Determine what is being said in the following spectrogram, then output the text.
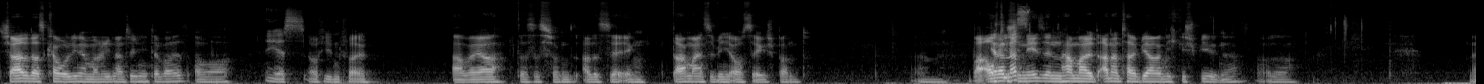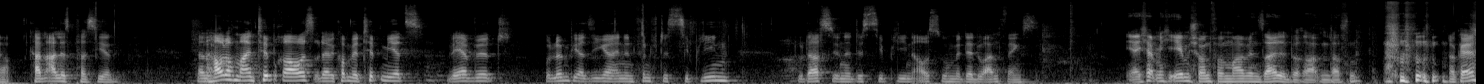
Schade, dass Carolina Marie natürlich nicht dabei ist, aber. Yes, auf jeden Fall. Aber ja, das ist schon alles sehr eng. Da meinst du, bin ich auch sehr gespannt. Ähm, weil auch ja, die Chinesinnen haben halt anderthalb Jahre nicht gespielt, ne? Oder. Ja. Kann alles passieren. Dann hau doch mal einen Tipp raus, oder komm, wir tippen jetzt, wer wird Olympiasieger in den fünf Disziplinen. Du darfst dir eine Disziplin aussuchen, mit der du anfängst. Ja, ich habe mich eben schon von Marvin Seidel beraten lassen. Okay.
